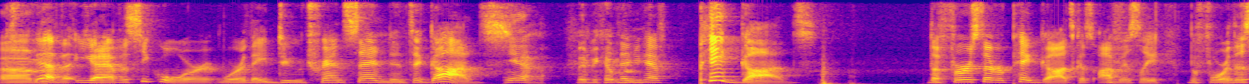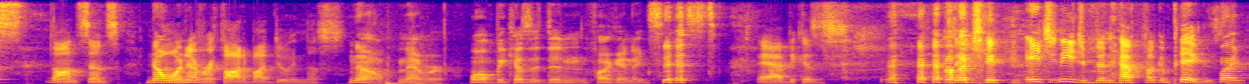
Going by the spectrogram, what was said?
um, Yeah, that, you gotta have a sequel where where they do transcend into gods. Yeah. They become. Then you have pig gods. The first ever pig gods, because obviously before this nonsense, no one ever thought about doing this. no, never. Well, because it didn't fucking exist. Yeah, because like, ancient, ancient Egypt didn't have fucking pigs. like,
